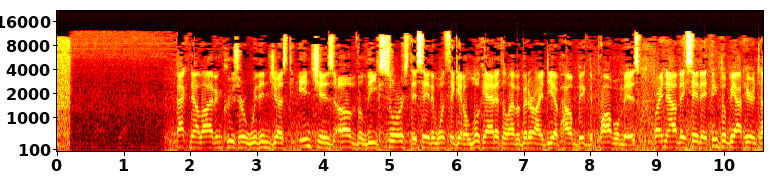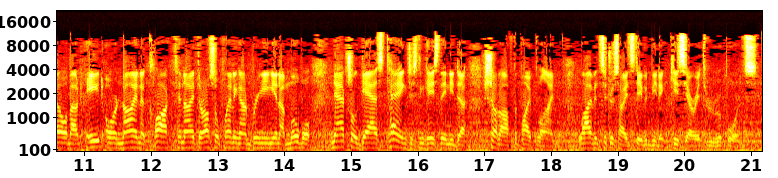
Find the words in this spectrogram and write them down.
Back now live crews are within just inches of the leak source. They say that once they get a look at it, they'll have a better idea of how big the problem is. Right now, they say they think they'll be out here until about 8 or 9 o'clock tonight. They're also planning on bringing in a mobile natural gas tank just in case they need to shut off the pipeline. Live in Citrus Heights, David Bienick, KCRA 3 reports.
